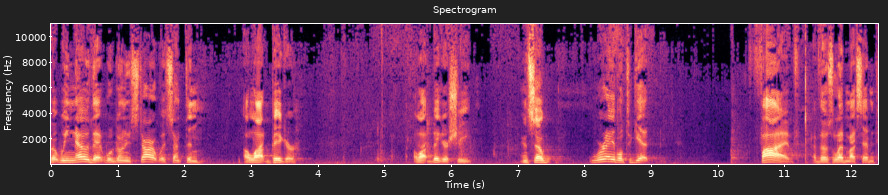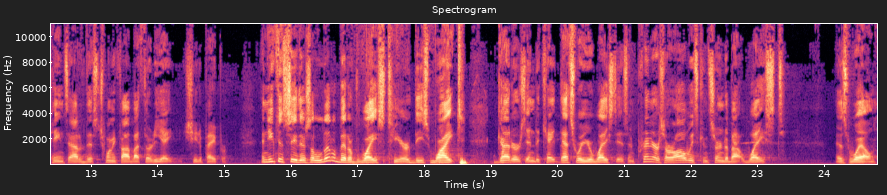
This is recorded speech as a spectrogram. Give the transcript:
but we know that we're going to start with something a lot bigger, a lot bigger sheet. And so we're able to get five of those 11 by 17s out of this 25 by 38 sheet of paper. And you can see there's a little bit of waste here. These white gutters indicate that's where your waste is. And printers are always concerned about waste as well.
